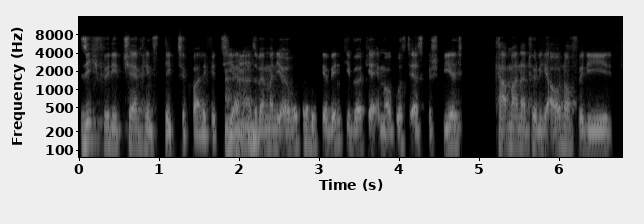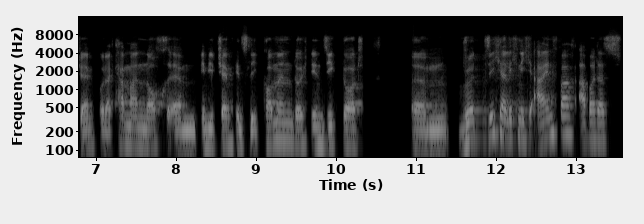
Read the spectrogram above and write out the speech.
sich für die Champions League zu qualifizieren. Mhm. Also wenn man die Europa League gewinnt, die wird ja im August erst gespielt, kann man natürlich auch noch für die Champ oder kann man noch ähm, in die Champions League kommen durch den Sieg dort. Ähm, wird sicherlich nicht einfach, aber das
